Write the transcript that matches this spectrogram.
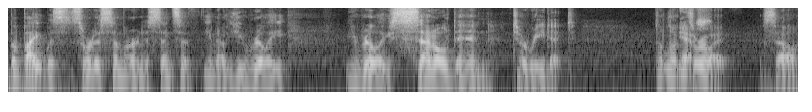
But Byte was sort of similar in a sense of you know you really, you really settled in to read it, to look Yes. through it. So,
